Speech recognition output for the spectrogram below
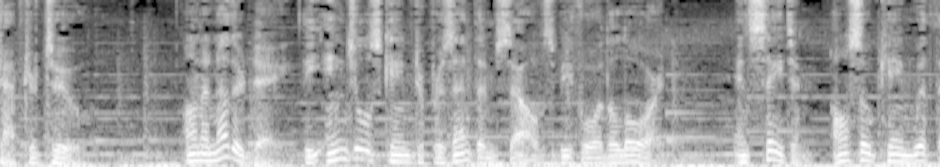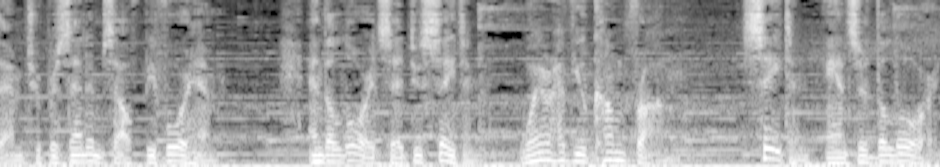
Chapter 2 On another day the angels came to present themselves before the Lord, and Satan also came with them to present himself before him. And the Lord said to Satan, Where have you come from? Satan answered the Lord.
